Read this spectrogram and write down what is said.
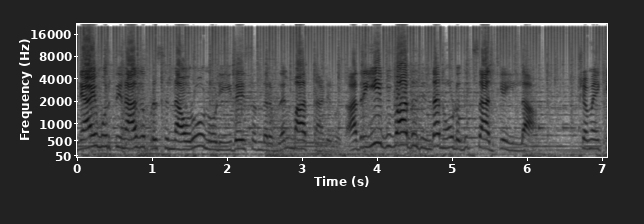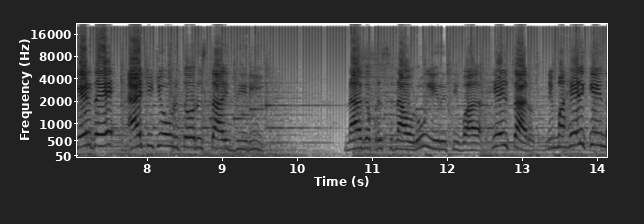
ನ್ಯಾಯಮೂರ್ತಿ ನಾಗಪ್ರಸನ್ನ ಅವರು ನೋಡಿ ಇದೇ ಸಂದರ್ಭದಲ್ಲಿ ಮಾತನಾಡಿರೋದು. ಆದ್ರೆ ಈ ವಿವಾದದಿಂದ ನೋಡೋದಕ್ಕೆ ಸಾಧ್ಯ ಇಲ್ಲ. ಕ್ಷಮೆ ಕೇಳದೆ ಆಟಿಟ್ಯೂಡ್ ತೋರಿಸ್ತಾ ಇದ್ದೀರಿ. ನಾಗಪ್ರಸನ್ನ ಅವರು ಈ ರೀತಿ ಹೇಳ್ತಾ ಇರೋದು. ನಿಮ್ಮ ಹೇಳಿಕೆಯಿಂದ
